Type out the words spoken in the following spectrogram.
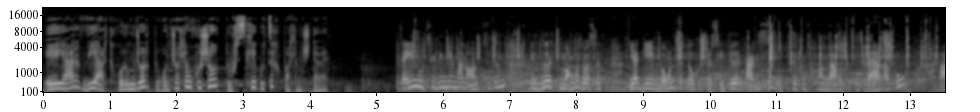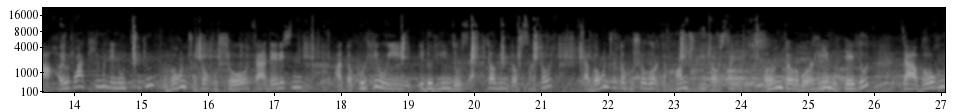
AR, VR төхөөрөмжөөр буган чулуун хөшөө дүрслэлийг үзэх боломжтой байна. За энэ үзэсгэлэнгийн маань онцлог нь нэгдүгээр Монгол улсад яг ийм буган чулуу хөшөөс хэдвэр дагнсан үзэсгэлэн зохион байгуулагдаж байгаагүй. А хоёрдугаар гэх юм бол энэ үзэсгэлэн буган чулуу хөшөө за дээрэс нь одоо хүрлийн үеийн эдөлгийн зүйлс археологийн дурсгалууд за буган чулуу хөшөөгөөр зохиомжлон дурсан уран зураг урлагийн бүтээлүүд за буган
